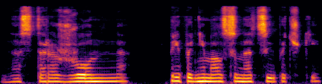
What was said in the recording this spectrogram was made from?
Настороженно приподнимался на цыпочки.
